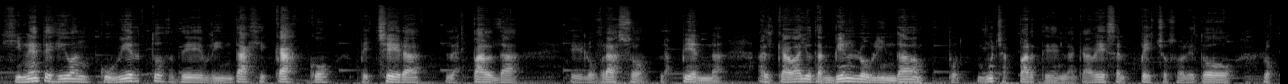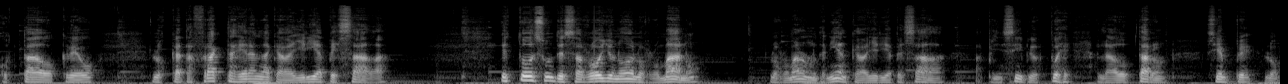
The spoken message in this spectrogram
jinetes iban cubiertos de blindaje, casco, pechera, la espalda, eh, los brazos, las piernas. Al caballo también lo blindaban por muchas partes, en la cabeza, el pecho sobre todo, los costados creo. Los catafractas eran la caballería pesada. Esto es un desarrollo no de los romanos. Los romanos no tenían caballería pesada al principio, después la adoptaron siempre los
